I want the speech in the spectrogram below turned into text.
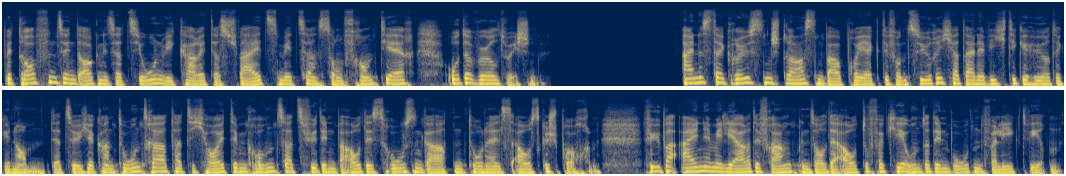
Betroffen sind Organisationen wie Caritas Schweiz, Médecins Sans Frontières oder World Vision. Eines der größten Straßenbauprojekte von Zürich hat eine wichtige Hürde genommen. Der Zürcher Kantonsrat hat sich heute im Grundsatz für den Bau des Rosengartentunnels ausgesprochen. Für über eine Milliarde Franken soll der Autoverkehr unter den Boden verlegt werden.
